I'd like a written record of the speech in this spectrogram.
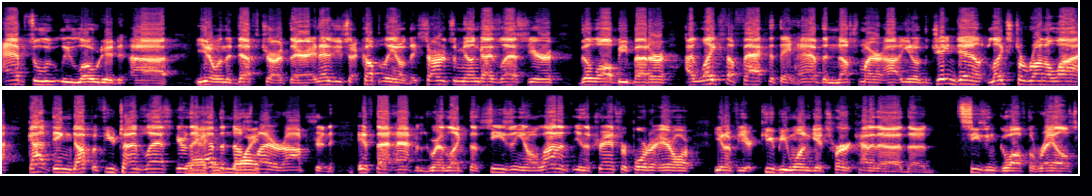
absolutely loaded. Uh, you know, in the depth chart there. And as you said, a couple, you know, they started some young guys last year. They'll all be better. I like the fact that they have the Nussmeier. Uh, you know, the Jayden Daniel likes to run a lot. Got dinged up a few times last year. Yeah, they have the point. Nussmeier option if that happens, where like the season, you know, a lot of in the transfer portal era, you know, if your QB one gets hurt, kind of the the season go off the rails.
